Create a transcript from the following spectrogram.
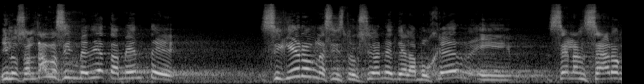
Y los soldados inmediatamente siguieron las instrucciones de la mujer y se lanzaron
